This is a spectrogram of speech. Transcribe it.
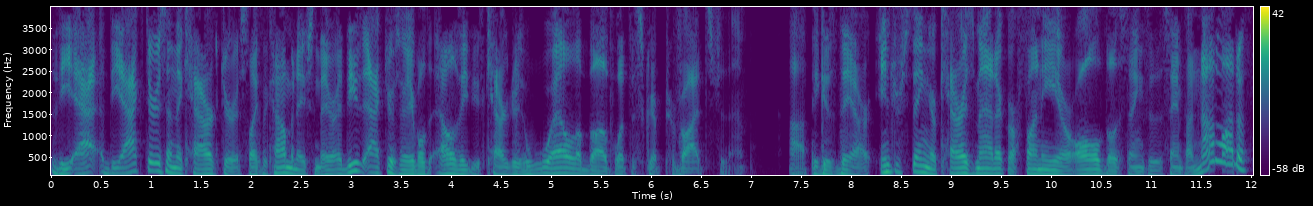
the a- the actors and the characters, like the combination there. These actors are able to elevate these characters well above what the script provides to them. Uh, because they are interesting or charismatic or funny or all of those things at the same time. Not a lot of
